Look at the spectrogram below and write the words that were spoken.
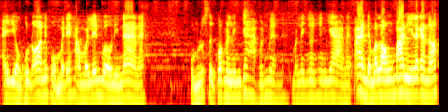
ไอเดียของคุณอ้อนที่ผมไม่ได้ทำไว้เล่นเวอร์ลีน่านะ ผมรู้สึกว่ามันเล่นยากเพื่อนๆนะมันเล่นค่อนข้างยากนะอะเดี๋ยวมาลองบ้านนี้แล้วกันเนาะ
